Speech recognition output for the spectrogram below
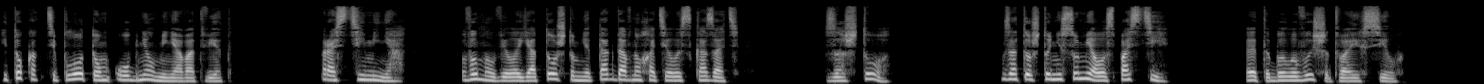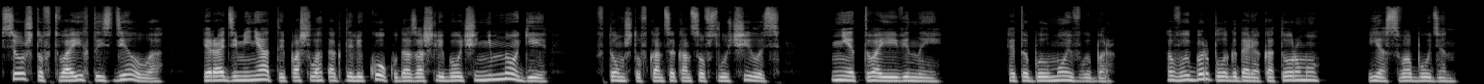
и то, как тепло Том обнял меня в ответ. «Прости меня», — вымолвила я то, что мне так давно хотелось сказать. «За что?» «За то, что не сумела спасти». «Это было выше твоих сил. Все, что в твоих ты сделала, и ради меня ты пошла так далеко, куда зашли бы очень немногие. В том, что в конце концов случилось, нет твоей вины. Это был мой выбор. Выбор, благодаря которому я свободен.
